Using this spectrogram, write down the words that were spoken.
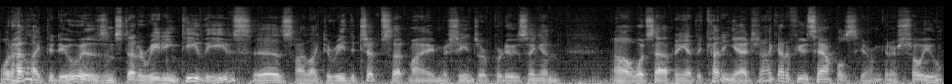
what I like to do is instead of reading tea leaves, is I like to read the chips that my machines are producing and uh, what's happening at the cutting edge. And I got a few samples here. I'm going to show you.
